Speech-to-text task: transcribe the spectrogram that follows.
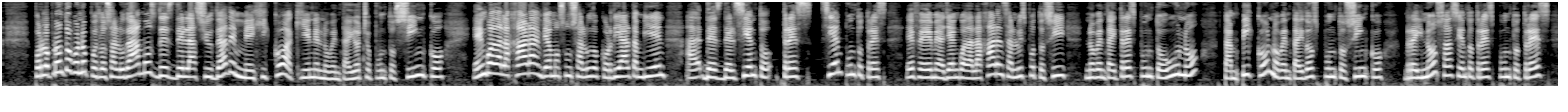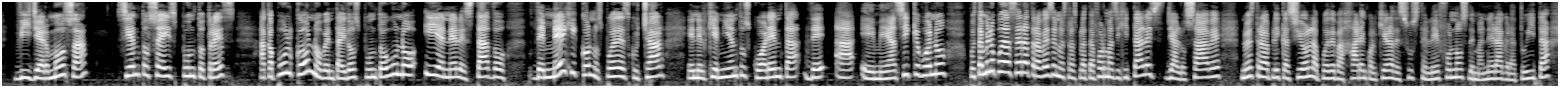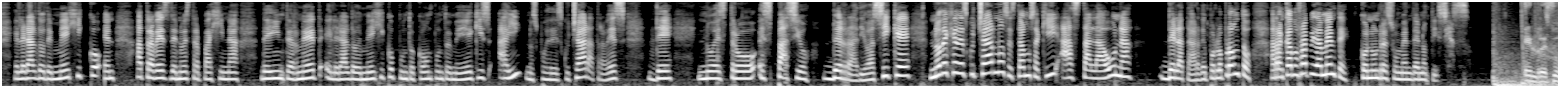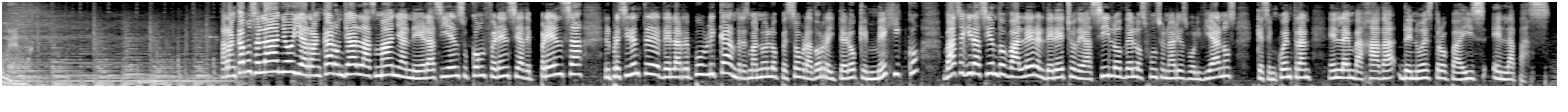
Por lo pronto, bueno, pues los saludamos desde la Ciudad de México, aquí en el 98.5. En Guadalajara enviamos un saludo cordial también ah, desde el 103 100.3 FM allá en Guadalajara, en San Luis Potosí 93.1. Tampico 92.5, Reynosa 103.3, Villahermosa 106.3, Acapulco 92.1 y en el Estado de México nos puede escuchar en el 540 de AM. Así que bueno, pues también lo puede hacer a través de nuestras plataformas digitales, ya lo sabe, nuestra aplicación la puede bajar en cualquiera de sus teléfonos de manera gratuita, el Heraldo de México, en, a través de nuestra página de internet, elheraldodemexico.com.mx. Ahí nos puede escuchar a través de nuestro espacio de radio. Así que no deje de escucharnos, estamos aquí hasta la una de la tarde. Por lo pronto, arrancamos rápidamente con un resumen de noticias. En resumen. Arrancamos el año y arrancaron ya las mañaneras y en su conferencia de prensa el presidente de la República, Andrés Manuel López Obrador, reiteró que México va a seguir haciendo valer el derecho de asilo de los funcionarios bolivianos que se encuentran en la embajada de nuestro país en La Paz.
